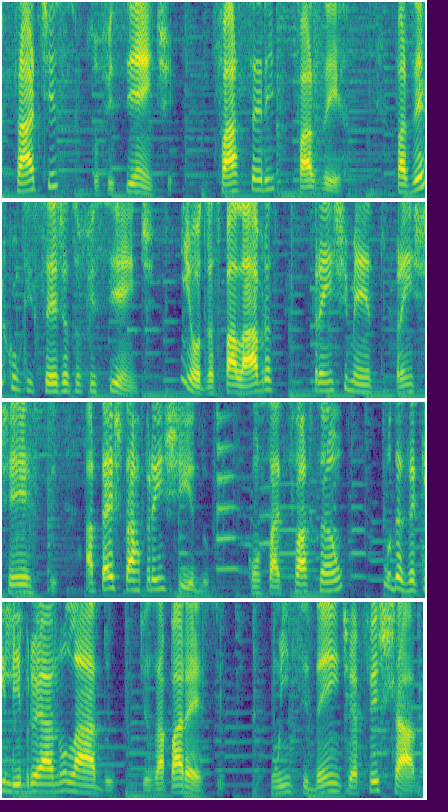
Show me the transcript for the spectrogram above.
Satis, suficiente. Facere, fazer. Fazer com que seja suficiente. Em outras palavras, preenchimento, preencher-se, até estar preenchido. Com satisfação, o desequilíbrio é anulado, desaparece. O incidente é fechado,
